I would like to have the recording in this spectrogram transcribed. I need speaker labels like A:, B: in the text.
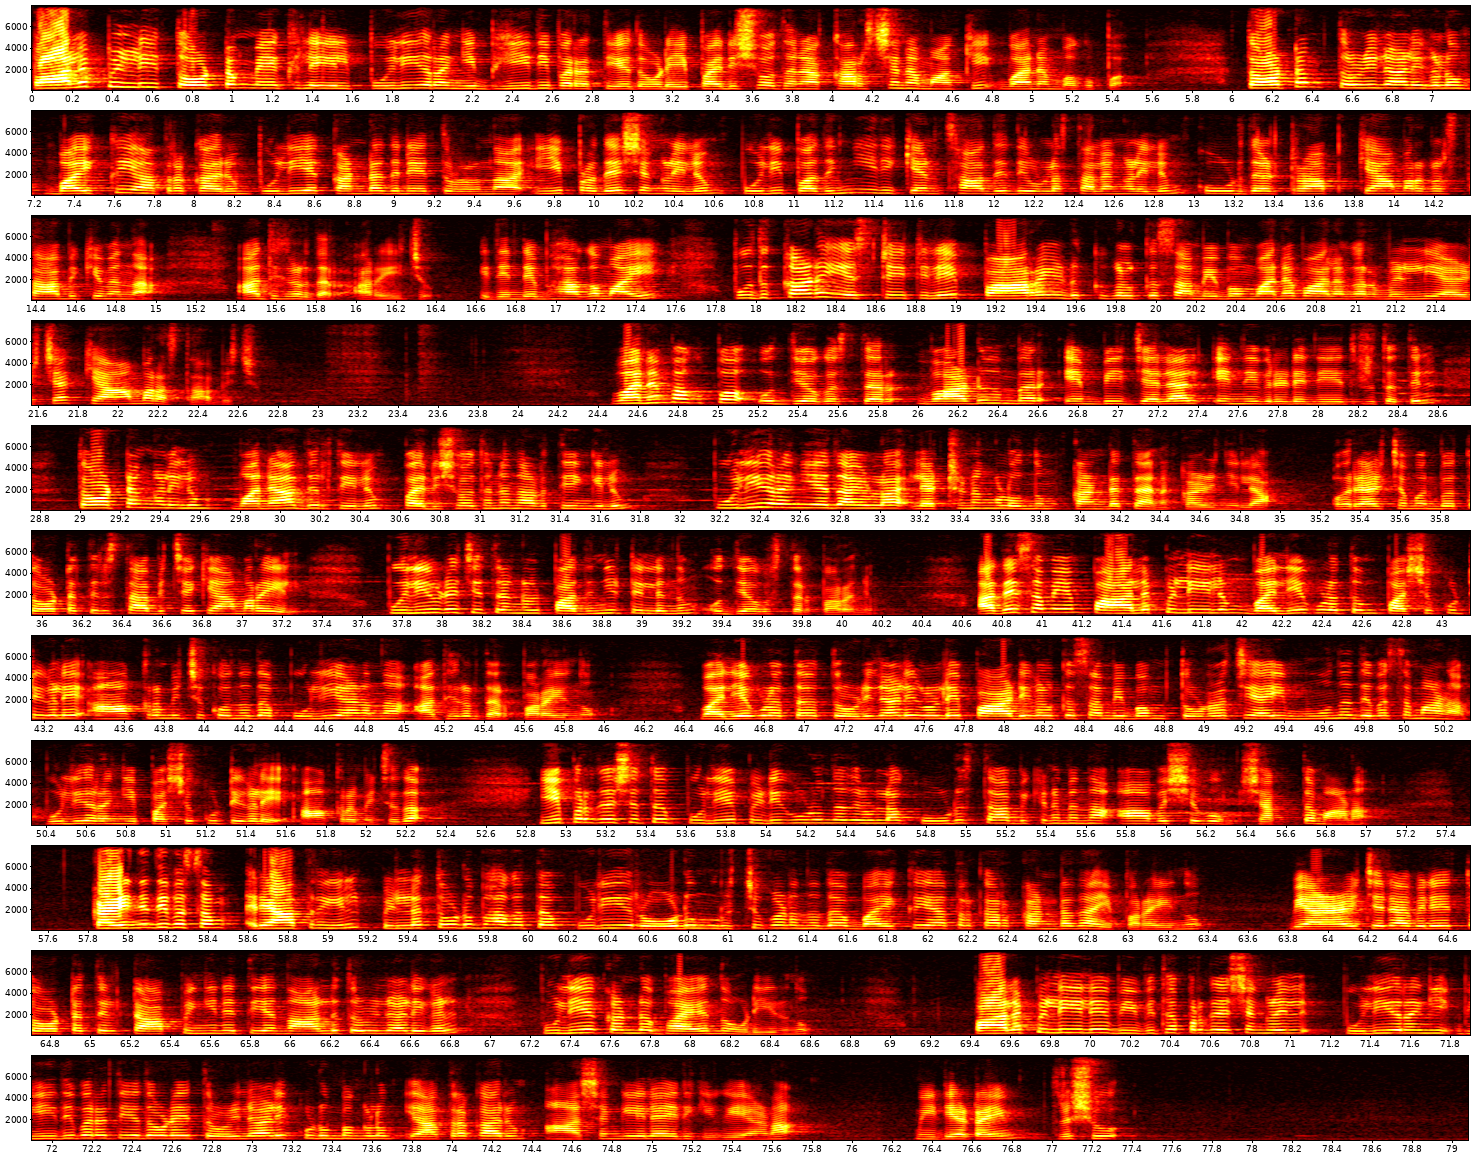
A: പാലപ്പിള്ളി തോട്ടം മേഖലയിൽ പുലിയിറങ്ങി ഭീതി പരത്തിയതോടെ പരിശോധന കർശനമാക്കി വനം വകുപ്പ്. തോട്ടം തൊഴിലാളികളും ബൈക്ക് യാത്രക്കാരും പുലിയെ കണ്ടതിനെ തുടർന്ന് ഈ പ്രദേശങ്ങളിലും പുലി പതുങ്ങിയിരിക്കാൻ സാധ്യതയുള്ള സ്ഥലങ്ങളിലും കൂടുതൽ ട്രാപ്പ് ക്യാമറകൾ സ്ഥാപിക്കുമെന്ന് അധികൃതർ അറിയിച്ചു. ഇതിന്റെ ഭാഗമായി പുതുക്കാട് എസ്റ്റേറ്റിലെ പാറയിടുക്കുകൾക്ക് സമീപം വനപാലകർ വെള്ളിയാഴ്ച ക്യാമറ സ്ഥാപിച്ചു. വനം വകുപ്പ് ഉദ്യോഗസ്ഥർ ward member M P Jalal എന്നിവരുടെ നേതൃത്വത്തിൽ തോട്ടങ്ങളിലും വനാതിർത്തിയിലും പരിശോധന നടത്തിയെങ്കിലും പുലി ഇറങ്ങിയതായുള്ള ലക്ഷണങ്ങളൊന്നും കണ്ടെത്താൻ കഴിഞ്ഞില്ല. ഒരാഴ്ച മുൻപ് തോട്ടത്തിൽ സ്ഥാപിച്ച ക്യാമറയിൽ പുലിയുടെ ചിത്രങ്ങൾ പതിഞ്ഞിട്ടില്ലെന്നും ഉദ്യോഗസ്ഥർ പറഞ്ഞു. അതേസമയം പാലപ്പിള്ളിയിലും വലിയകുളത്തും പശുക്കുട്ടികളെ ആക്രമിച്ചു കൊന്നത് പുലിയാണെന്ന് അധികൃതർ പറയുന്നു. വലിയ വലിയകുളത്ത് തൊഴിലാളികളുടെ പാടികൾക്ക് സമീപം തുടർച്ചയായി മൂന്ന് ദിവസമാണ് പുലിയിറങ്ങി പശുക്കുട്ടികളെ ആക്രമിച്ചത്. ഈ പ്രദേശത്ത് പുലിയെ പിടികൂടുന്നതിനുള്ള കൂട് സ്ഥാപിക്കണമെന്ന ആവശ്യവും ശക്തമാണ്. കഴിഞ്ഞ ദിവസം രാത്രിയിൽ പിള്ളത്തോട് ഭാഗത്ത് പുലി റോഡ് മുറിച്ചു കടന്നത് ബൈക്ക് യാത്രക്കാർ കണ്ടതായി പറയുന്നു. വ്യാഴാഴ്ച രാവിലെ തോട്ടത്തിൽ ടാപ്പിങ്ങിനെത്തിയ നാല് തൊഴിലാളികൾ പുലിയെ കണ്ട് ഭയന്നോടിയിരുന്നു. പാലപ്പിള്ളിയിലെ വിവിധ പ്രദേശങ്ങളിൽ പുലിയിറങ്ങി ഭീതി പരത്തിയതോടെ തൊഴിലാളി കുടുംബങ്ങളും യാത്രക്കാരും ആശങ്കയിലായിരിക്കുകയാണ്. Media time Thrissur.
